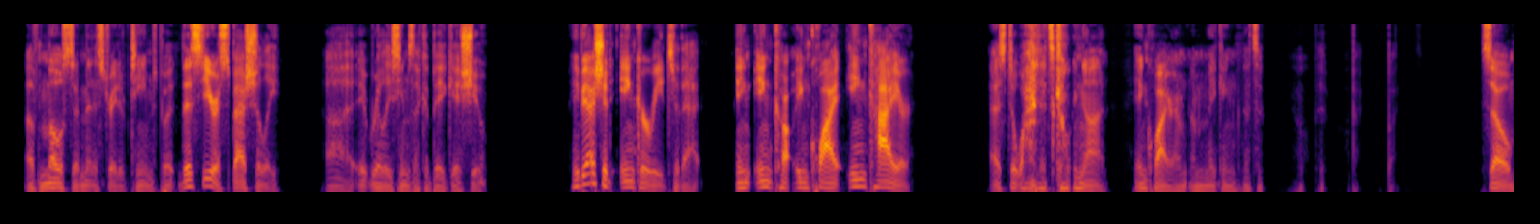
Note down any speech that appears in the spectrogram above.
of most administrative teams, but this year especially, uh, it really seems like a big issue. Maybe I should inquiry to that. In, inquire, inquire as to why that's going on. Inquire. I'm, I'm making that's a but so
